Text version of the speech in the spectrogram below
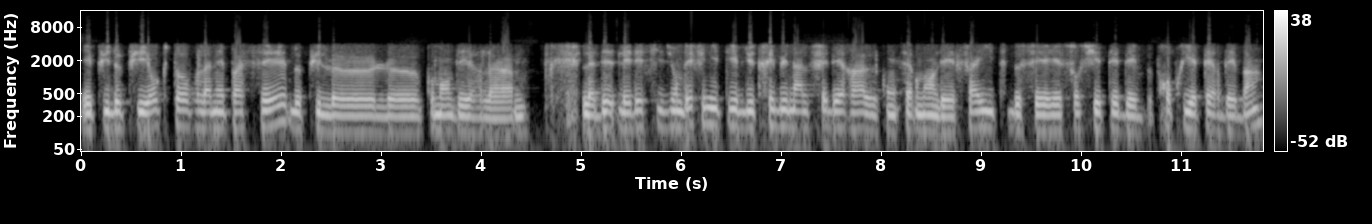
Et puis depuis octobre l'année passée, depuis le, le comment dire la, les décisions définitives du tribunal fédéral concernant les faillites de ces sociétés des propriétaires des bains,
